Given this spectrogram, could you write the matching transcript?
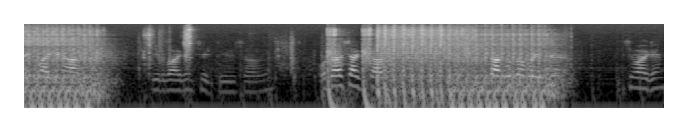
Bir baygın abi. Bir baygın çektim Yunus abi. O da aşağı gitti abi. Yunus abi burada bayıldı. İki baygın.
